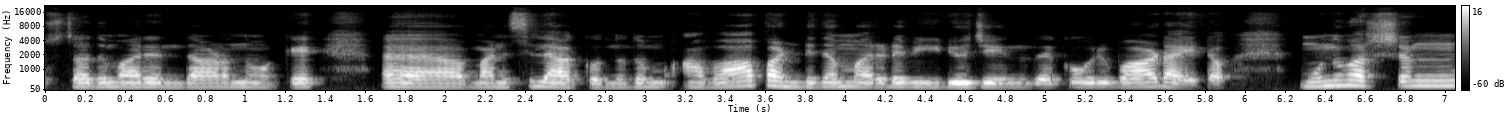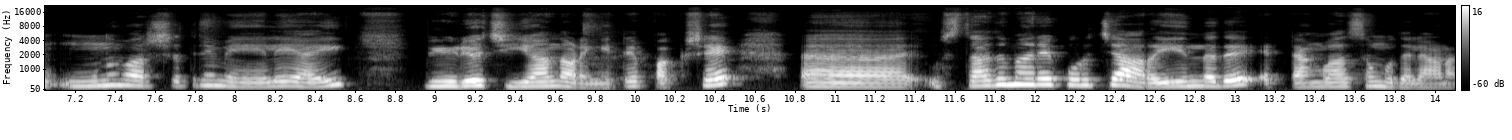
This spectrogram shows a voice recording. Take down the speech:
ഉസ്താദുമാരെന്താണെന്നും ഒക്കെ മനസ്സിലാക്കുന്നതും അവ പണ്ഡിതന്മാരുടെ വീഡിയോ ചെയ്യുന്നതൊക്കെ ഒരുപാടായിട്ടോ. മൂന്ന് വർഷം വർഷം മൂന്ന് വർഷത്തിന് മേലെയായി വീഡിയോ ചെയ്യാൻ തുടങ്ങിയിട്ട്. പക്ഷേ ഉസ്താദുമാരെ കുറിച്ച് അറിയുന്നത് എട്ടാം ക്ലാസ് മുതലാണ്.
